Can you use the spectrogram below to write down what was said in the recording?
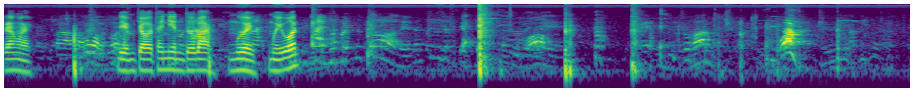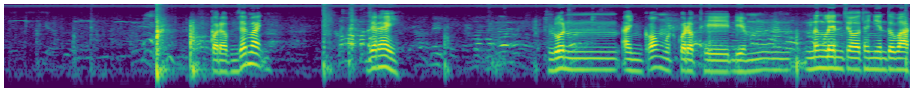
ra ngoài điểm cho thanh niên thứ ba 10 14 quả đập rất mạnh, rất hay. Luôn anh có một quả đập thì điểm nâng lên cho thanh niên tôi Ba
